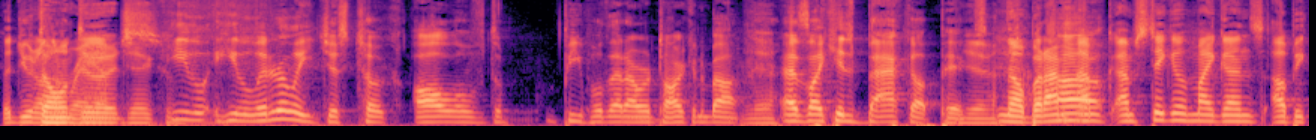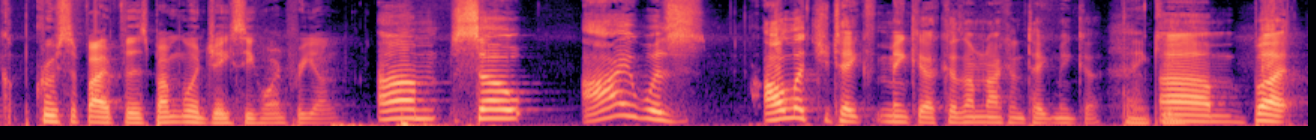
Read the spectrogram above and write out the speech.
the dude on Don't the do it, Rams. Jacob. He he literally just took all of the people that I were talking about Yeah. as like his backup picks. Yeah. No, but I'm, Uh, I'm I'm sticking with my guns. I'll be crucified for this, but I'm going Jaycee Horn for young. Um. So I was. I'll let you take Minkah because I'm not going to take Minkah. Thank you. Um. But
